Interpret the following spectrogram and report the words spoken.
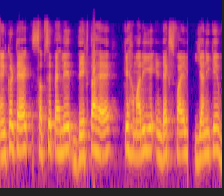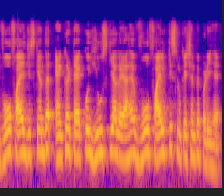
एंकर टैग सबसे पहले देखता है कि हमारी ये इंडेक्स फ़ाइल यानी कि वो फ़ाइल जिसके अंदर एंकर टैग को यूज़ किया गया है, वो फ़ाइल किस लोकेशन पे पड़ी है।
